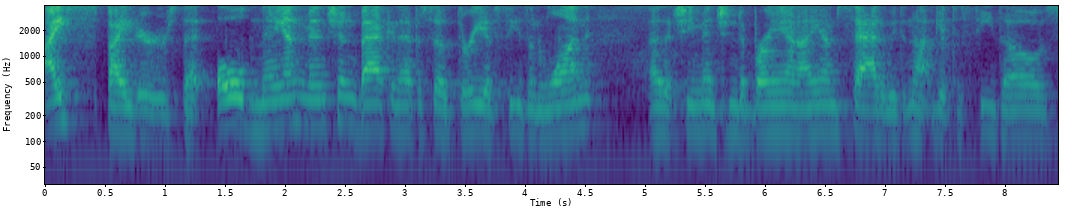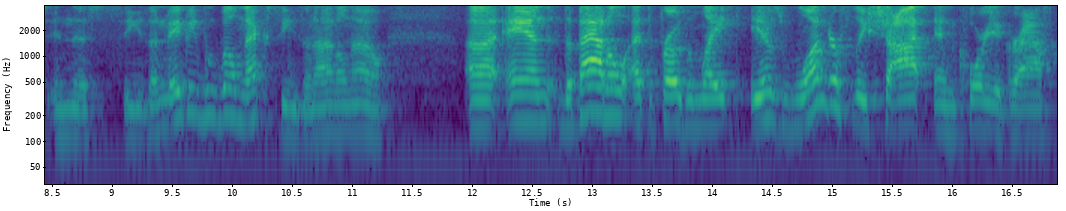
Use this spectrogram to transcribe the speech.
ice spiders that old Nan mentioned back in episode three of season one. Uh, that she mentioned to Bran. I am sad we did not get to see those in this season. Maybe we will next season. I don't know. Uh, and the battle at the frozen lake is wonderfully shot and choreographed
